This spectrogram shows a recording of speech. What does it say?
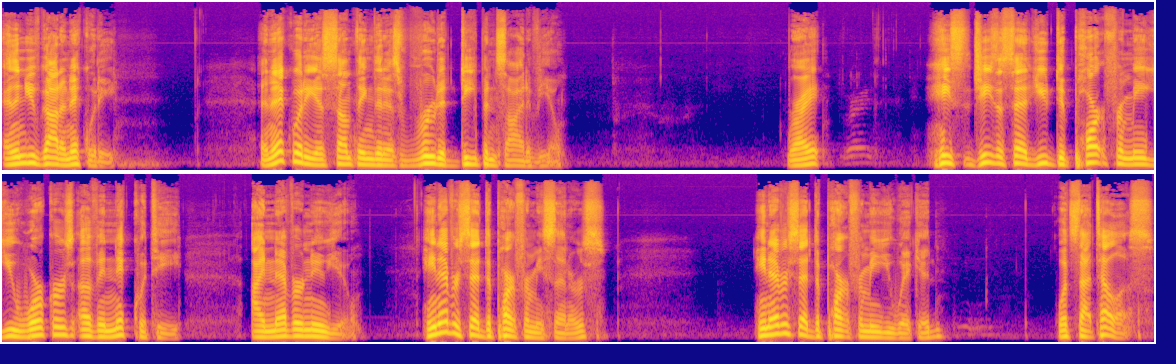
and then you've got iniquity. Iniquity is something that is rooted deep inside of you. Right? He's Jesus said, You depart from me, you workers of iniquity. I never knew you. He never said, Depart from me, sinners. He never said, Depart from me, you wicked. What's that tell us?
